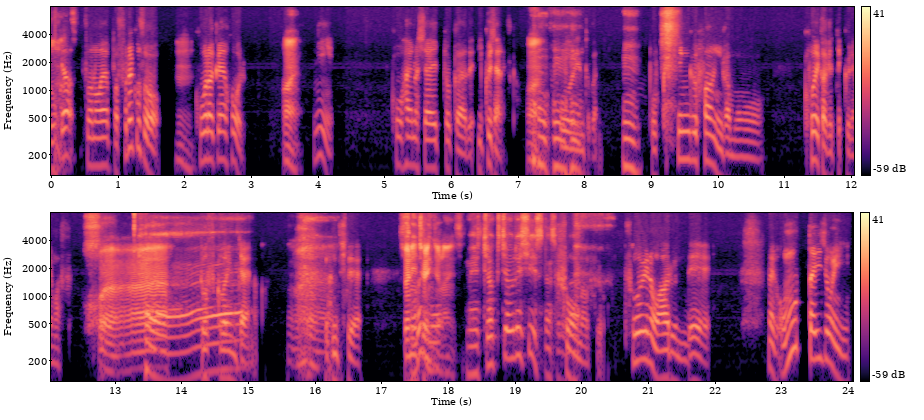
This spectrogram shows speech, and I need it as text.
どういやなんですか、そのやっぱそれこそうん。後楽園ホールはい。に後輩の試合とかで行くじゃないですか。はい。うんうんうん応援とかに。うんボクシングファンがもう声かけてくれます。へードスコイみたいな感じで。チャリンチャリンじゃないんです。めちゃくちゃ嬉しいですねそれねそうなんですよ。そういうのはあるんで、なんか思った以上に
